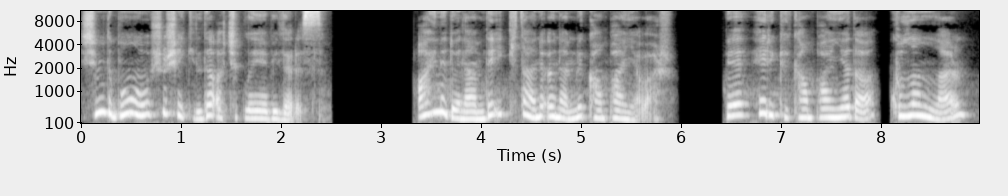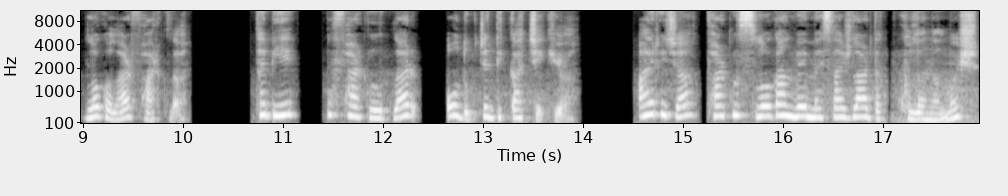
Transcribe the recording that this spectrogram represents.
Şimdi bunu şu şekilde açıklayabiliriz. Aynı dönemde iki tane önemli kampanya var ve her iki kampanyada kullanılan logolar farklı. Tabii bu farklılıklar oldukça dikkat çekiyor. Ayrıca farklı slogan ve mesajlar da kullanılmış.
